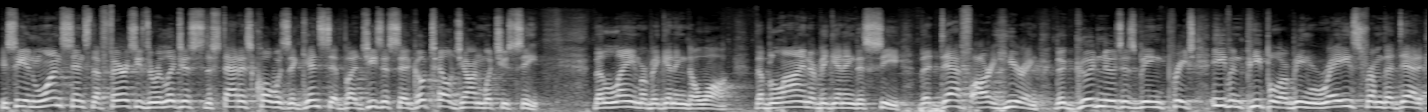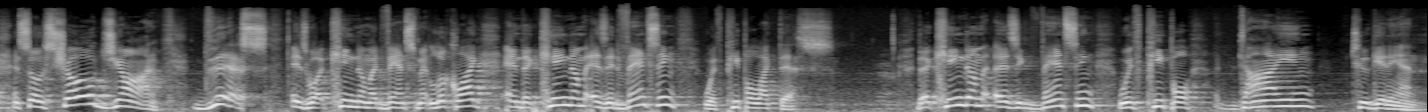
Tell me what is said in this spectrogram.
You see, in one sense, the Pharisees, the religious, the status quo was against it, but Jesus said, Go tell John what you see. The lame are beginning to walk. The blind are beginning to see. The deaf are hearing. The good news is being preached. Even people are being raised from the dead. And so show John this is what kingdom advancement look like. And the kingdom is advancing with people like this. The kingdom is advancing with people dying to get in.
